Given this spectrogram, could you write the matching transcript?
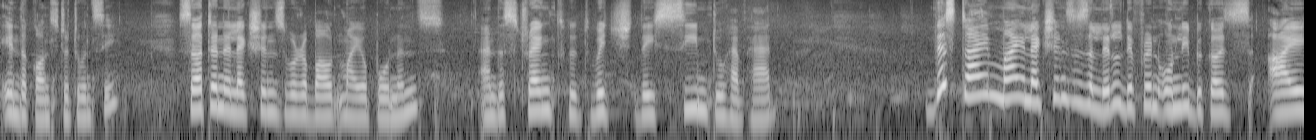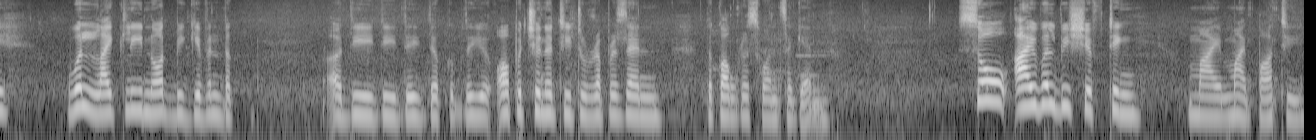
in the constituency. Certain elections were about my opponents and the strength with which they seem to have had. This time, my elections is a little different only because I will likely not be given the uh, the, the, the, the, the opportunity to represent the Congress once again. So I will be shifting my, my party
